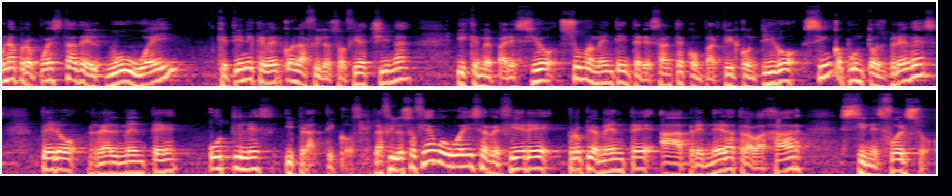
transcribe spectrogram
una propuesta del Wu Wei que tiene que ver con la filosofía china y que me pareció sumamente interesante compartir contigo cinco puntos breves, pero realmente útiles y prácticos. La filosofía Wu Wei se refiere propiamente a aprender a trabajar sin esfuerzo,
